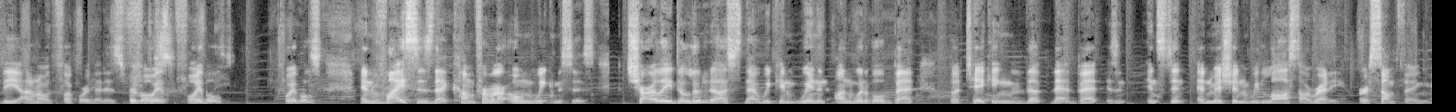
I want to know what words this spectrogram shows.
the I don't know what the fuck word that is. Foibles. Foibles foibles and vices that come from our own weaknesses. Charlie deluded us that we can win an unwinnable bet, but taking the, that bet is an instant admission we lost already, or something.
